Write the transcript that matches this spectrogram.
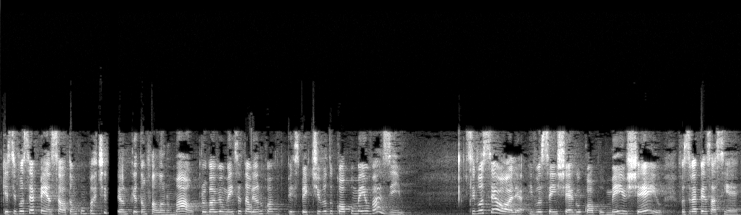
Porque se você pensa, ó, estão compartilhando porque estão falando mal, provavelmente você está olhando com a perspectiva do copo meio vazio. Se você olha e você enxerga o copo meio cheio, você vai pensar assim, é,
